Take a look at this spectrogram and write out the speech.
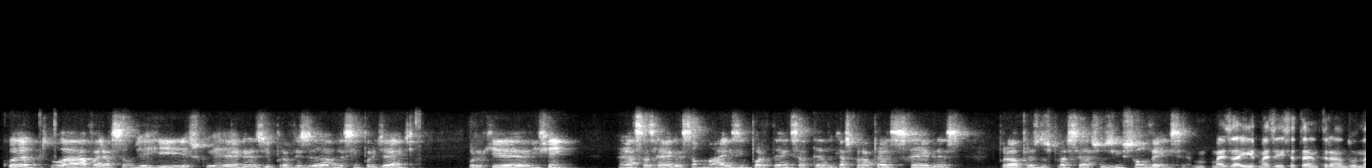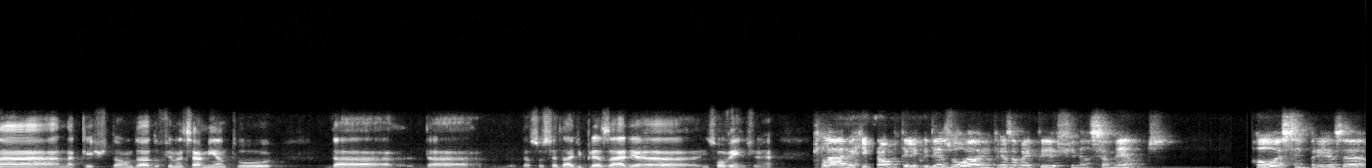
quanto à avaliação de risco e regras de provisão e assim por diante, porque, enfim, essas regras são mais importantes até do que as próprias regras próprias dos processos de insolvência. Mas aí, mas aí você está entrando na, na questão da, do financiamento da, da, da sociedade empresária insolvente, né? Claro, é que para obter liquidez ou a empresa vai ter financiamento ou essa empresa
